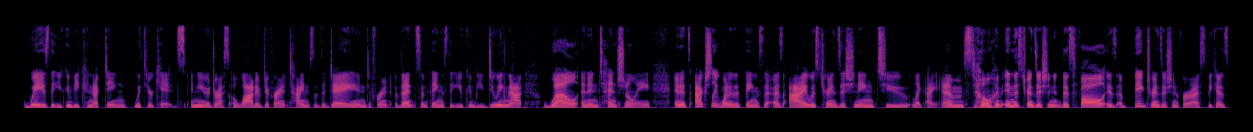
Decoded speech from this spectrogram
ways that you can be connecting with your kids. And you address a lot of different times of the day and different events and things that you can be doing that well and intentionally. And it's actually one of the things that as I was transitioning to, like, I am still, I'm in this transition. This fall is a big transition for us because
